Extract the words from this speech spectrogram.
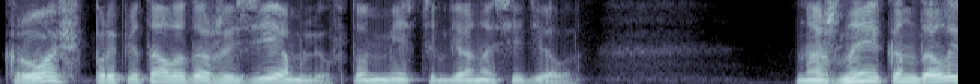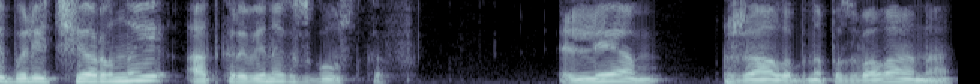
Кровь пропитала даже землю в том месте, где она сидела. Ножные кандалы были черны от кровяных сгустков. «Лем!» — жалобно позвала она.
